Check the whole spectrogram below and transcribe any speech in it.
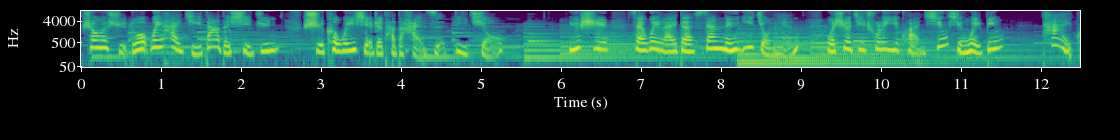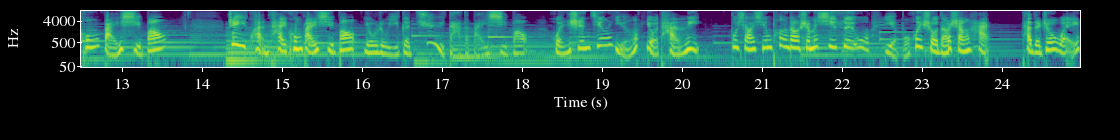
生了许多危害极大的细菌，时刻威胁着她的孩子地球。于是，在未来的三零一九年，我设计出了一款新型卫兵。太空白细胞，这一款太空白细胞犹如一个巨大的白细胞，浑身晶莹有弹力，不小心碰到什么细碎物也不会受到伤害。它的周围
